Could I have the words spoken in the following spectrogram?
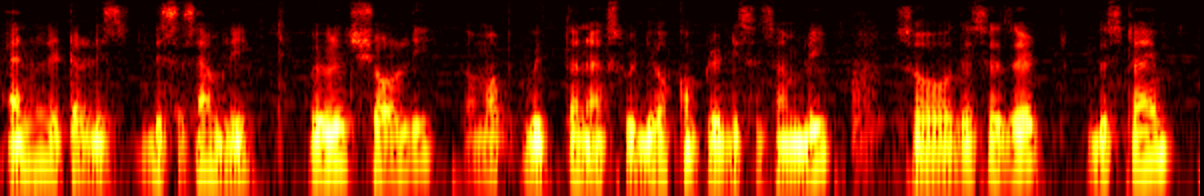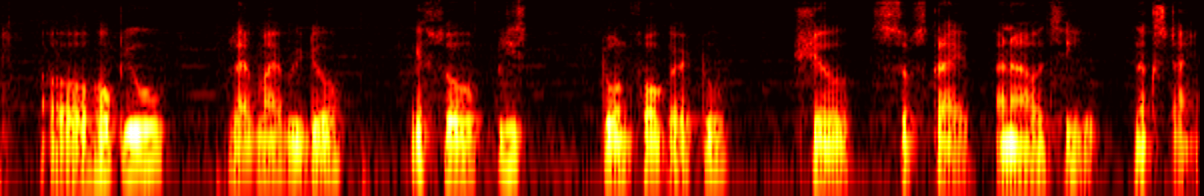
and little dis disassembly. We will surely come up with the next video of complete disassembly. So this is it this time. Uh, hope you like my video. If so please don't forget to share subscribe and i will see you next time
